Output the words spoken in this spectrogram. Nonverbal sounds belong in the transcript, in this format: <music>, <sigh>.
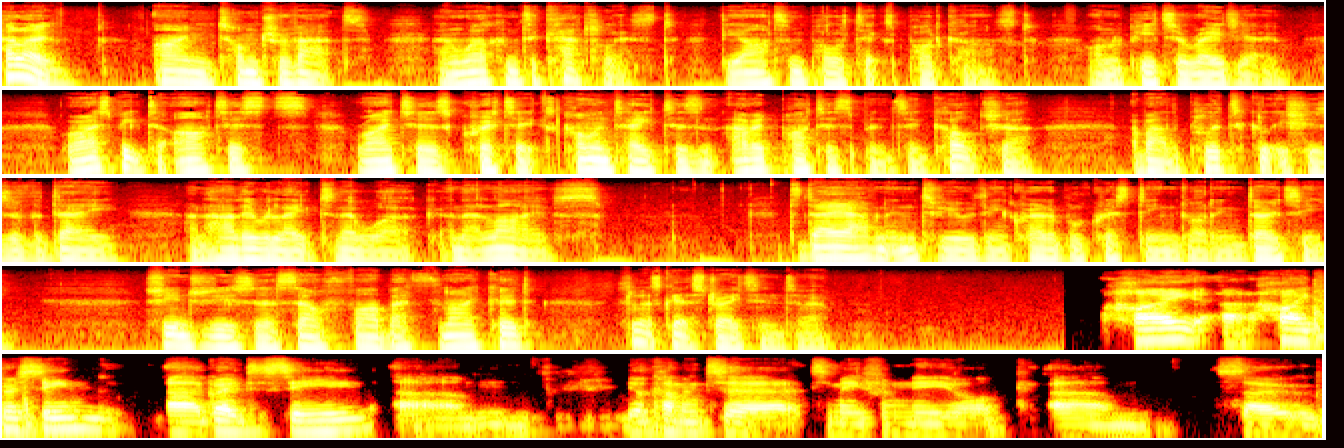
Hello, I'm Tom Trevatt, and welcome to Catalyst, the art and politics podcast on Repeater Radio, where I speak to artists, writers, critics, commentators, and avid participants in culture about the political issues of the day and how they relate to their work and their lives. Today I have an interview with the incredible Christine Goding Doty. She introduced herself far better than I could, so let's get straight into it. Hi, uh, hi, Christine. Uh, great to see you. Um, you're coming to, to me from New York. Um, so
